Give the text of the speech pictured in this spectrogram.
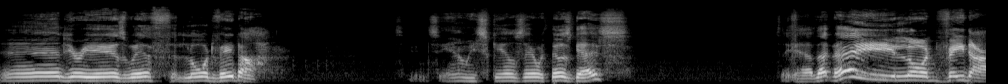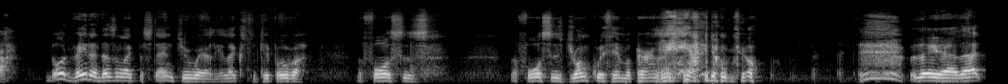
and here he is with Lord Vader. So you can see how he scales there with those guys. So you have that. Hey, Lord Vader! Lord Vader doesn't like to stand too well. He likes to tip over. The Force is, the Force is drunk with him, apparently. I don't know. but there you have that.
